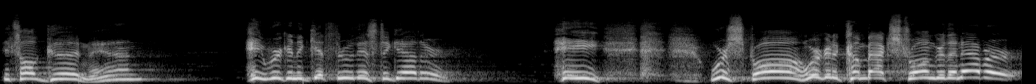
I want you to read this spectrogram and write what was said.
It's all good, man. Hey, we're going to get through this together. Hey, we're strong. We're going to come back stronger than ever.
